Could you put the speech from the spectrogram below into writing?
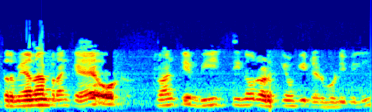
दरमियाना ट्रंक है और ट्रंक के बीच तीनों लड़कियों की डेड बॉडी मिली।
